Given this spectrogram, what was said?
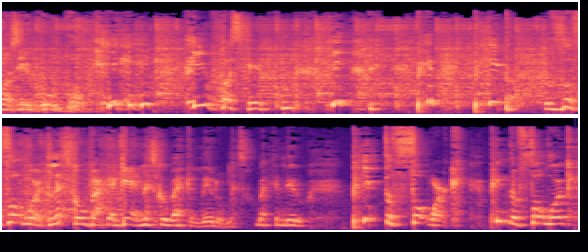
was a good boy. he was a peep, peep the footwork. Let's go back again. Let's go back a little. Let's go back a little. Peep the footwork. Peep the footwork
